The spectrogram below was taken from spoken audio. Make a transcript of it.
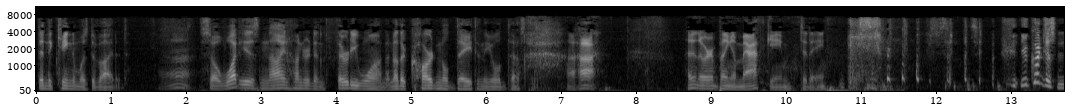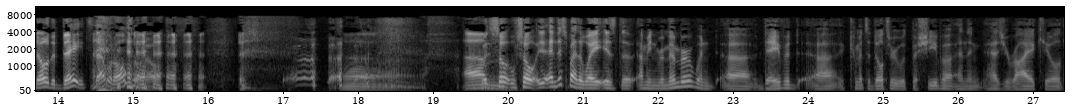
then the kingdom was divided. Ah. So what is 931? Another cardinal date in the Old Testament. Aha. I didn't know we were playing a math game today. You could just know the dates. That would also help. Uh, um, so so and this by the way is the I mean remember when uh, David uh, commits adultery with Bathsheba and then has Uriah killed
